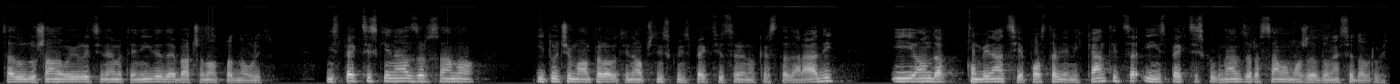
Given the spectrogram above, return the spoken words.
Sad u Dušanovoj ulici nemate nigde da je bačan otpad na ulicu. Inspekcijski nadzor samo, i tu ćemo apelovati na opštinsku inspekciju Crvenog krsta da radi, i onda kombinacije postavljenih kantica i inspekcijskog nadzora samo može da donese dobrobit.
